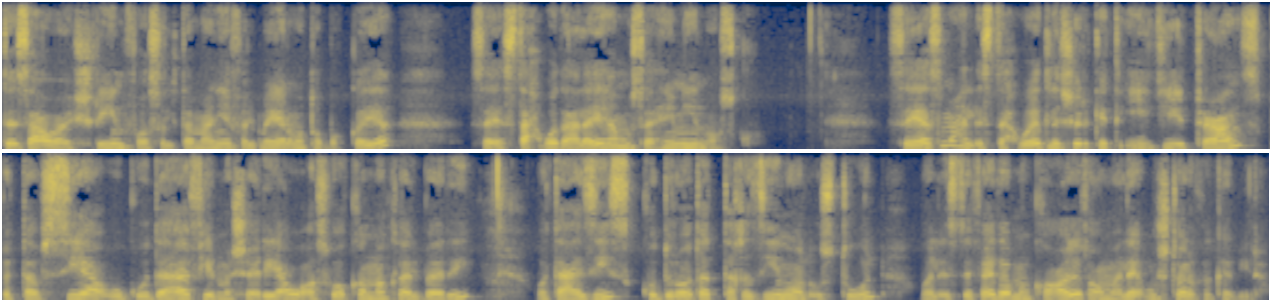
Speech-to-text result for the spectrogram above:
تسعة وعشرين فاصل تمانية في المية المتبقية سيستحوذ عليها مساهمي NOSCO. سيسمح الاستحواذ لشركة Egytrans بتوسيع وجودها في المشاريع وأسواق النقل البري وتعزيز قدرات التخزين والأسطول والاستفادة من قاعدة عملاء مشتركة كبيرة.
